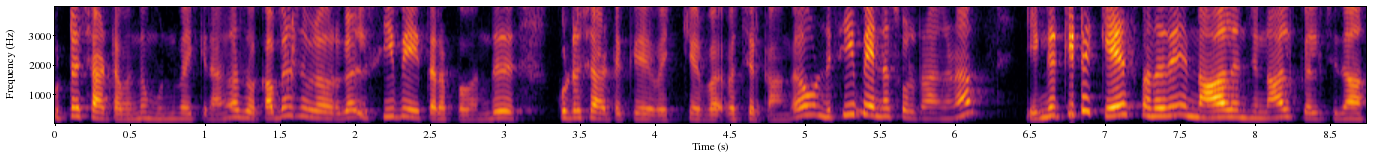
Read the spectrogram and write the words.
குற்றச்சாட்டை வந்து முன்வைக்கிறாங்க. சொல்லியிருக்காங்க. ஸோ கபில் சிபல் அவர்கள் சிபிஐ தரப்பை வந்து குற்றச்சாட்டுக்கு வைக்க வச்சிருக்காங்க. ஒன்று சிபிஐ என்ன சொல்றாங்கன்னா எங்ககிட்ட கேஸ் வந்ததே நாலஞ்சு நாள் கழிச்சு தான்.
